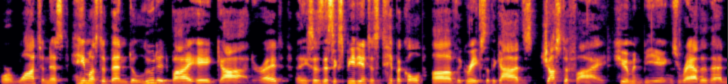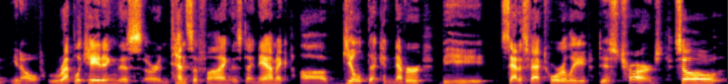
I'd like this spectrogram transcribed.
or wantonness, he must have been deluded by a god, right? And he says this expedient is typical of the Greeks, that the gods justify human beings rather than, you know, replicating this or intensifying this dynamic of guilt that can never be satisfactorily discharged. So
